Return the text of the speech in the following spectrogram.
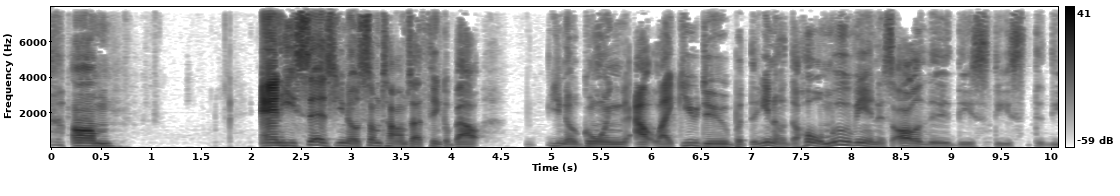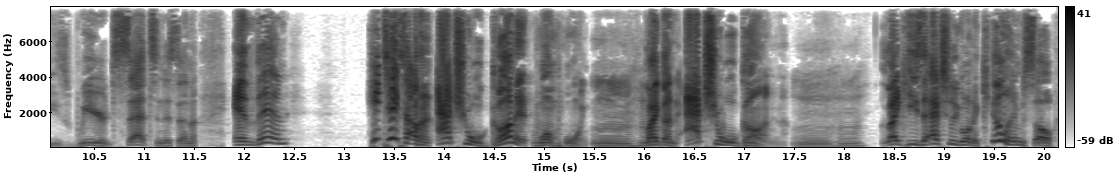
um, and he says, you know, sometimes I think about, you know, going out like you do, but the, you know, the whole movie and it's all of the these these these weird sets and this and and then he takes out an actual gun at one point, mm-hmm. like an actual gun, mm-hmm. like he's actually going to kill himself.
